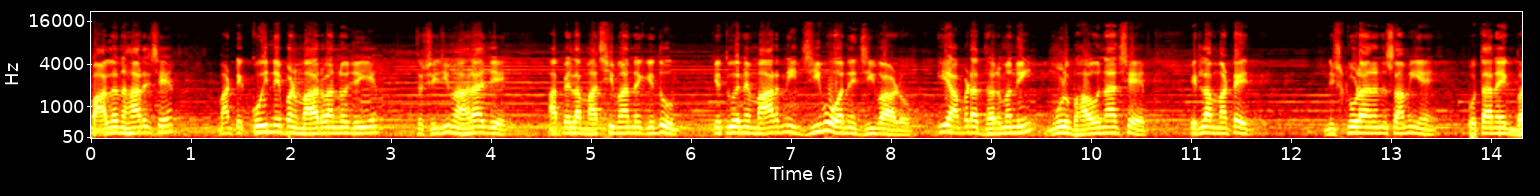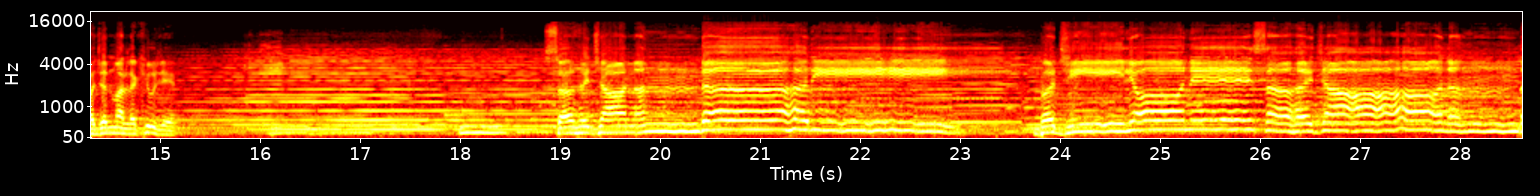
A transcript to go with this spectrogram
પાલનહાર છે. માટે કોઈને પણ મારવા ન જોઈએ. તો શ્રીજી મહારાજે આ પેલા માછીમારને કીધું કે તું એને મારની જીવો અને જીવાડો. એ આપણા ધર્મની મૂળ ભાવના છે. એટલા માટે નિષ્કુળાનંદ સ્વામીએ પોતાના એક ભજનમાં લખ્યું છે. સહજાનંદ હરી ભજી લ્યો ને સહજાનંદ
